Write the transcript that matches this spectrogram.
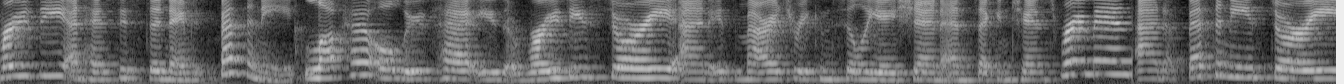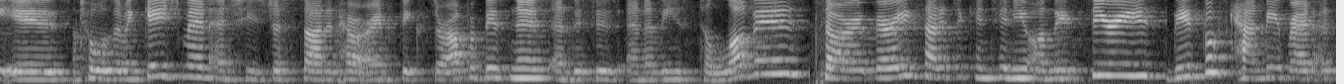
Rosie and her sister named Bethany. Love Her or Lose Her is Rosie's story, and it's marriage reconciliation and second chance romance, and Bethany's story is Tools of Engagement, and she's just started her own Fixer Upper business, and this is Enemies to Lovers. So very excited to continue on this series. These books can be read as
